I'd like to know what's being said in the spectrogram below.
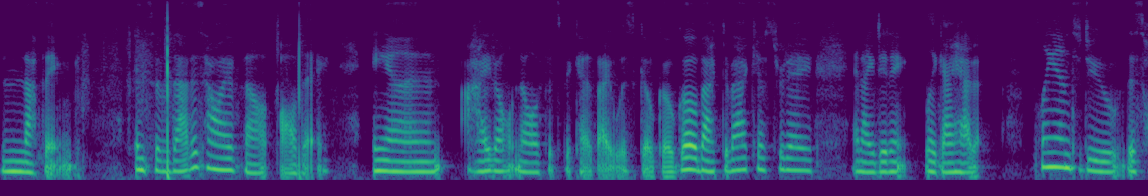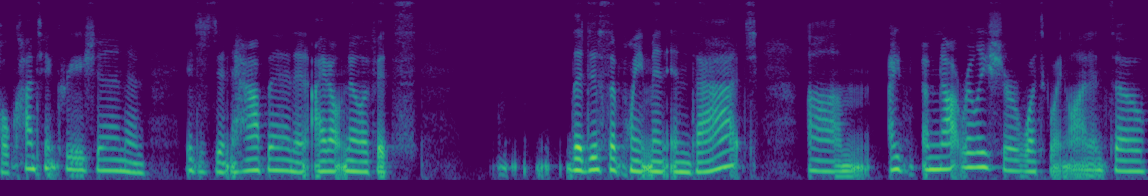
nothing. And so that is how I felt all day. And I don't know if it's because I was go, go, go back to back yesterday and I didn't, like, I had planned to do this whole content creation and it just didn't happen. And I don't know if it's the disappointment in that. Um, I, I'm not really sure what's going on. And so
